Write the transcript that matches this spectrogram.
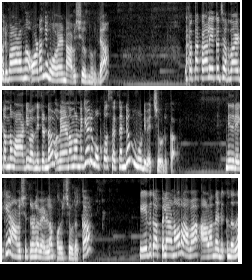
ഒരുപാട് അങ്ങ് ഉടഞ്ഞു പോവേണ്ട ആവശ്യമൊന്നുമില്ല. ഇപ്പം തക്കാളിയൊക്കെ ചെറുതായിട്ടൊന്ന് വാടി വന്നിട്ടുണ്ട്. വേണമെന്നുണ്ടെങ്കിൽ ഒരു മുപ്പത് സെക്കൻഡ് മൂടി വെച്ച് കൊടുക്കാം. ഇനി ഇതിലേക്ക് ആവശ്യത്തിനുള്ള വെള്ളം ഒഴിച്ചു കൊടുക്കാം. ഏത് കപ്പിലാണോ റവ അളന്നെടുക്കുന്നത്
